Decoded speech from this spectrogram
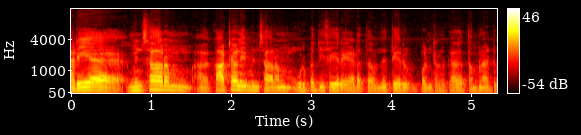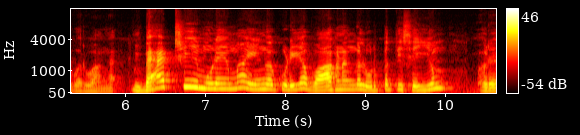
நிறைய மின்சாரம் காற்றாலை மின்சாரம் உற்பத்தி செய்கிற இடத்த வந்து தேர்வு பண்ணுறதுக்காக தமிழ்நாட்டுக்கு வருவாங்க. பேட்ரி மூலயமா இயங்கக்கூடிய வாகனங்கள் உற்பத்தி செய்யும் ஒரு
